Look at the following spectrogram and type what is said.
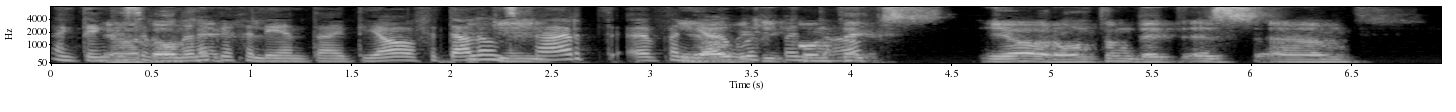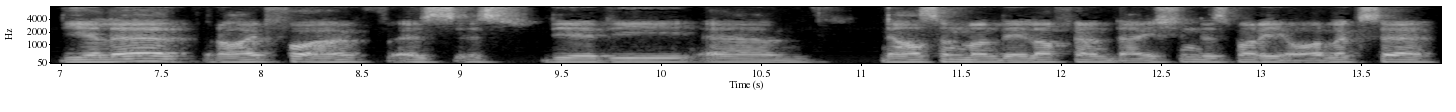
Ek dink ja, dis 'n wonderlike geleentheid. Ja, vertel bietjie, ons Gert uh, van ja, jou oogpunt. Ja, rondom dit is ehm um, die hele Ride for Hope is is die die ehm um, Nelson Mandela Foundation, dis maar 'n jaarlikse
